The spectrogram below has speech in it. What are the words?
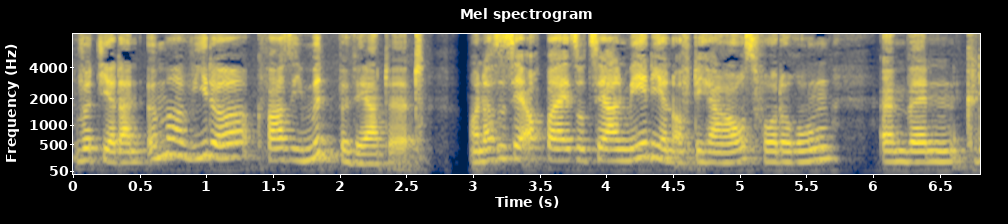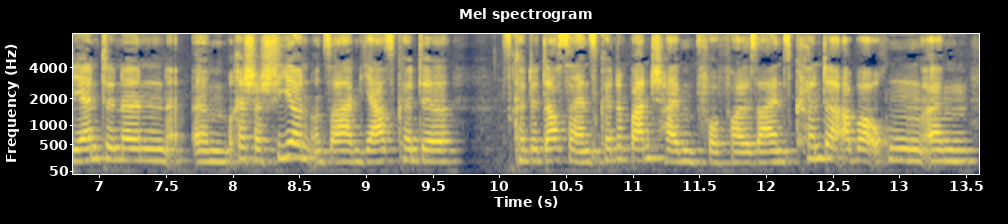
wird ja dann immer wieder quasi mitbewertet. Und das ist ja auch bei sozialen Medien oft die Herausforderung, ähm, wenn Klientinnen ähm, recherchieren und sagen, ja, es könnte, es könnte das sein, es könnte ein Bandscheibenvorfall sein, es könnte aber auch ein, ähm,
